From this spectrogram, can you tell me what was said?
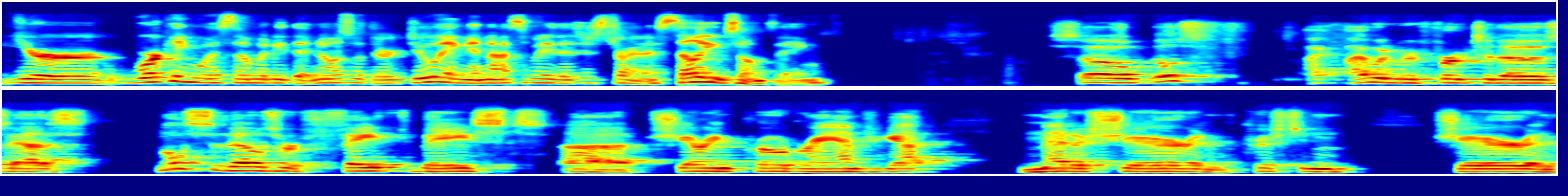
you're working with somebody that knows what they're doing and not somebody that's just trying to sell you something. So those, I, I would refer to those as most of those are faith-based uh, sharing programs. You got Medi-Share and Christian Share, and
